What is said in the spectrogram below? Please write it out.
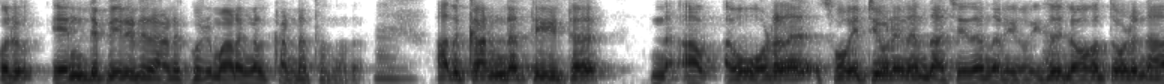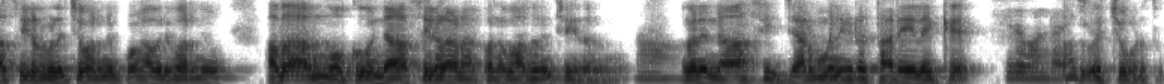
ഒരു എൻഡ് പീരീഡിലാണ് കുഴിമാടങ്ങൾ കണ്ടെത്തുന്നത്. അത് കണ്ടെത്തിയിട്ട് ഉടനെ സോവിയറ്റ് യൂണിയൻ എന്താ ചെയ്തതെന്നറിയോ? ഇത് ലോകത്തോട് നാസികൾ വിളിച്ചു പറഞ്ഞപ്പോൾ അവർ പറഞ്ഞു അതാ നോക്കൂ നാസികളാണ് ആ കൊലപാതകം ചെയ്തതെന്ന്. അങ്ങനെ നാസി ജർമ്മനിയുടെ തലയിലേക്ക് അത് വെച്ചു. കൊടുത്തു.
